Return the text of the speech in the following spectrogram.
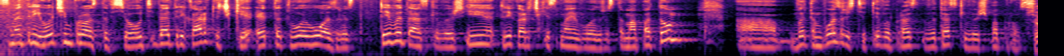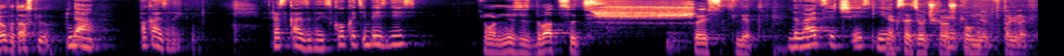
Смотри, очень просто все. У тебя три карточки – это твой возраст. Ты вытаскиваешь и три карточки с моим возрастом. А потом а, в этом возрасте ты выпра- вытаскиваешь вопрос. Все, вытаскиваю. Да, показывай. Рассказывай, сколько тебе здесь? Ой, мне здесь 26 лет. 26 лет. Я, кстати, очень хорошо Это- помню эту фотографию.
